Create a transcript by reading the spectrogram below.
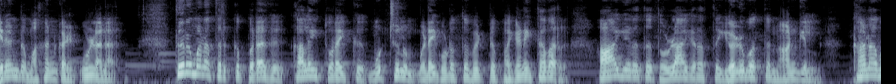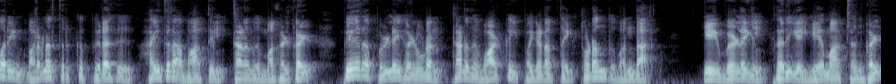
இரண்டு மகன்கள் உள்ளனர். திருமணத்திற்கு பிறகு கலைத்துறைக்கு முற்றிலும் விடை கொடுத்துவிட்டு பயணித்தவர் ஆயிரத்து தொள்ளாயிரத்து எழுபத்து நான்கில் கணவரின் மரணத்திற்கு பிறகு ஹைதராபாத்தில் தனது மகள்கள் பேர பிள்ளைகளுடன் தனது வாழ்க்கை பயணத்தை தொடர்ந்து வந்தார். இவ்வேளையில் பெரிய ஏமாற்றங்கள்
